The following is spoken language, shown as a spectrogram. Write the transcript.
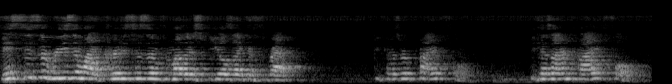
This is the reason why criticism from others feels like a threat. Because we're prideful. Because I'm prideful.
